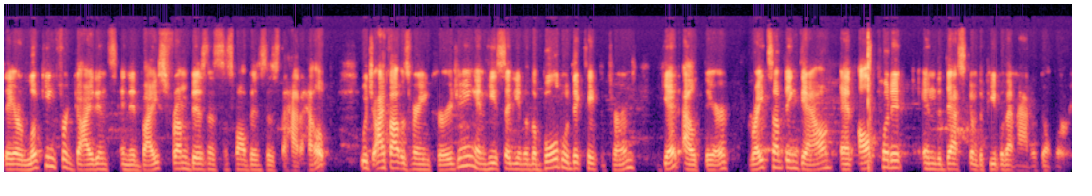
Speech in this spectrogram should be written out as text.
They are looking for guidance and advice from business and small businesses to how to help, which I thought was very encouraging. And he said, you know, the bold will dictate the terms. Get out there, write something down, and I'll put it in the desk of the people that matter. Don't worry.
